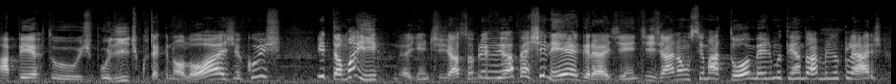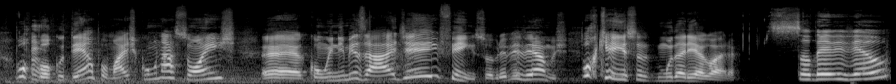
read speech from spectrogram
apertos político-tecnológicos, e tamo aí. A gente já sobreviveu à peste negra, a gente já não se matou mesmo tendo armas nucleares por pouco tempo, mas com nações é, com inimizade, enfim, sobrevivemos. Por que isso mudaria agora? Sobreviveu,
